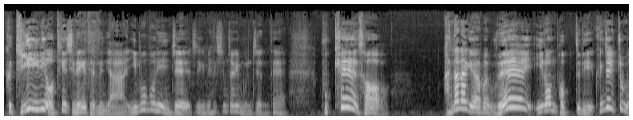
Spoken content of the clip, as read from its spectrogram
그 뒤에 일이 어떻게 진행이 됐느냐 이 부분이 이제 지금 핵심적인 문제인데 국회에서 간단하게 하면 왜 이런 법들이 굉장히 좀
